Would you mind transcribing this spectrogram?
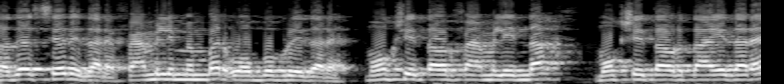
ಸದಸ್ಯರು ಇದ್ದಾರೆ ಫ್ಯಾಮಿಲಿ ಮೆಂಬರ್ ಒಬ್ಬೊಬ್ರು ಇದ್ದಾರೆ. ಮೋಕ್ಷಿತ್ ಅವ್ರ ಫ್ಯಾಮಿಲಿಯಿಂದ ಮೋಕ್ಷಿತ್ ಅವ್ರ ತಾಯಿ ಇದ್ದಾರೆ.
